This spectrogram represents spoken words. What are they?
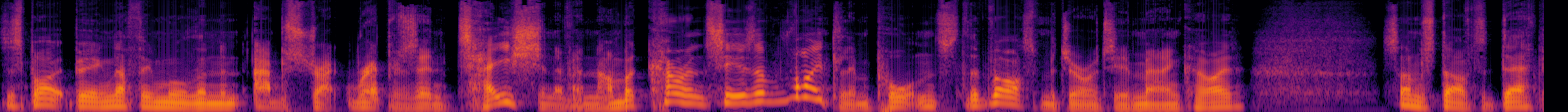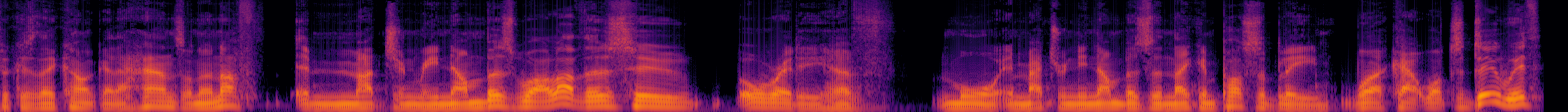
Despite being nothing more than an abstract representation of a number, currency is of vital importance to the vast majority of mankind. Some starve to death because they can't get their hands on enough imaginary numbers, while others, who already have more imaginary numbers than they can possibly work out what to do with,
